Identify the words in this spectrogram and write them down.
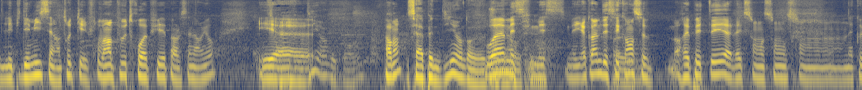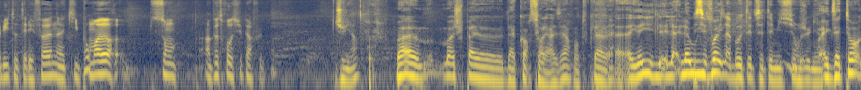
l'épidémie c'est un truc qui est je trouve un peu trop appuyé par le scénario Et C'est à euh, peine dit, hein, hein. pardant C'est à peine dit hein, dans, Ouais, mais film. mais il y a quand même des séquences euh, répétées avec son, son, son acolyte au téléphone euh, qui, pour moi, sont un peu trop superflues. Julien. Moi, euh, moi, je suis pas euh, d'accord sur les réserves, en tout cas. Euh, là, où C'est voit, la beauté de cette émission, Julien. Ouais, Exactement.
